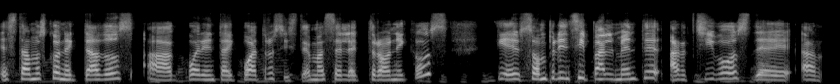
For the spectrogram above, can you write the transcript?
Estamos conectados a 44 sistemas electrónicos que son principalmente archivos de ar-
